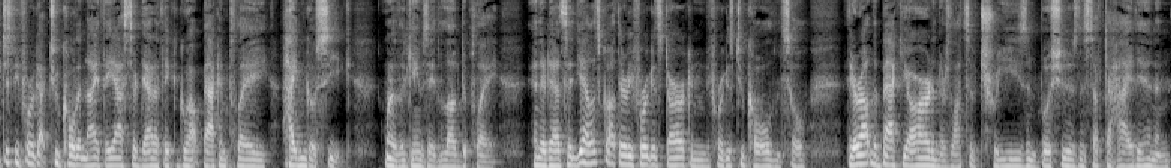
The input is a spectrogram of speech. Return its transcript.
just before it got too cold at night, they asked their dad if they could go out back and play hide and go seek one of the games they'd love to play. And their dad said, Yeah, let's go out there before it gets dark and before it gets too cold. And so they're out in the backyard and there's lots of trees and bushes and stuff to hide in. And,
